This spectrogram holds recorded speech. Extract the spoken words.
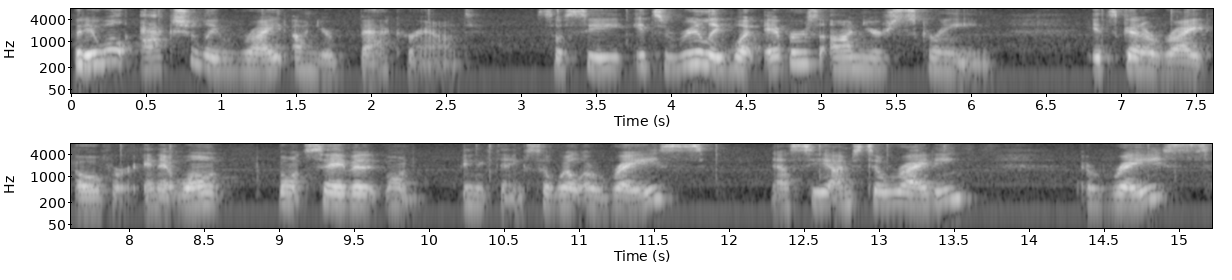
But it will actually write on your background. So see, it's really whatever's on your screen, it's going to write over, and it won't won't save it, it won't anything. So we'll erase. Now see, I'm still writing. Erase,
